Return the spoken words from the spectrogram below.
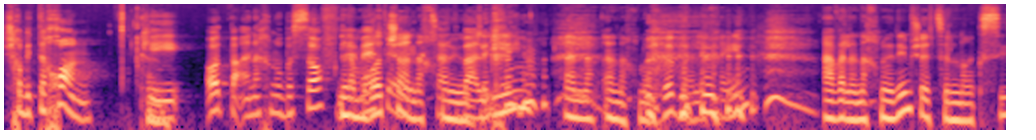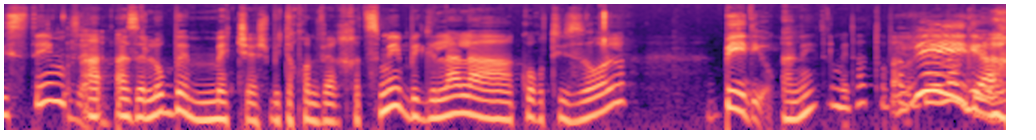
יש לך ביטחון. כן. כי עוד פעם, אנחנו בסוף באמת אה, קצת יודעים, בעלי חיים. אנחנו הרבה בעלי חיים, אבל אנחנו יודעים שאצל נרקסיסטים, זה. אז זה לא באמת שיש ביטחון וערך עצמי, בגלל הקורטיזול. בדיוק. אני תלמידה טובה בביולוגיה.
